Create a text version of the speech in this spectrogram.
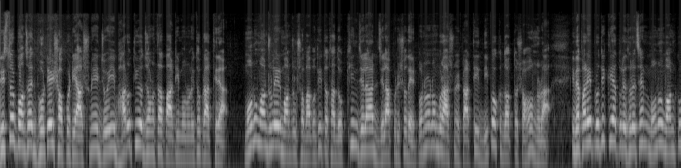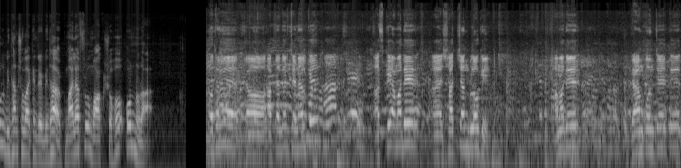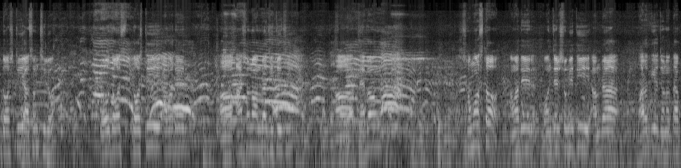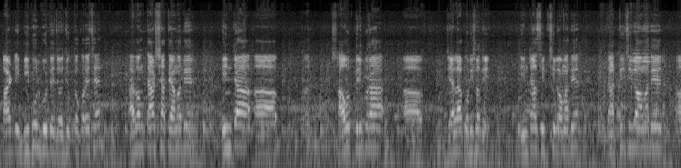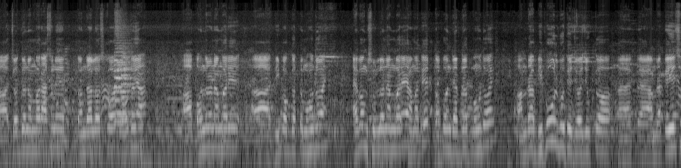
ত্রিস্তর পঞ্চায়েত ভোটে সবকটি আসনে জয়ী ভারতীয় জনতা পার্টি মনোনীত প্রার্থীরা। মনু মণ্ডলের মণ্ডল সভাপতি তথা দক্ষিণ জেলার জেলা পরিষদের পনেরো নম্বর আসনের প্রার্থী দীপক দত্ত সহ অন্যরা। এ ব্যাপারে প্রতিক্রিয়া তুলে ধরেছেন মনু মনকুল বিধানসভা কেন্দ্রের বিধায়ক মাইলাফরু মক সহ অন্যরা। প্রথমে আপনাদের চ্যানেলকে আজকে আমাদের সাতচান ব্লকে আমাদের গ্রাম পঞ্চায়েতে দশটি আসন ছিল। তো দশ, দশটি আমাদের আসনও আমরা জিতেছি। এবং সমস্ত আমাদের পঞ্চায়েত সমিতি, আমরা ভারতীয় জনতা পার্টি বিপুল ভোটে জয়যুক্ত করেছেন। এবং তার সাথে আমাদের তিনটা সাউথ ত্রিপুরা জেলা পরিষদে তিনটা সিট ছিল আমাদের। প্রার্থী ছিল আমাদের চোদ্দ নম্বর আসনের তন্দ্রা লস্কর মহোদয়া। পনেরো নম্বরে দীপক দত্ত মহোদয় এবং ষোলো নম্বরে আমাদের তপন দেবনাথ মহোদয়। আমরা বিপুল বুথে জয়যুক্ত আমরা পেয়েছি।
